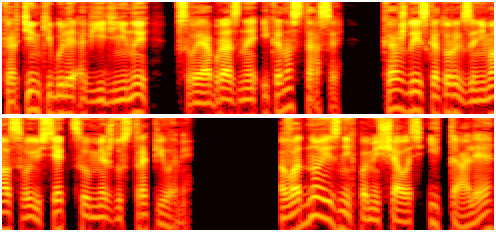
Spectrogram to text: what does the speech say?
Картинки были объединены в своеобразные иконостасы, каждый из которых занимал свою секцию между стропилами. В одной из них помещалась Италия,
